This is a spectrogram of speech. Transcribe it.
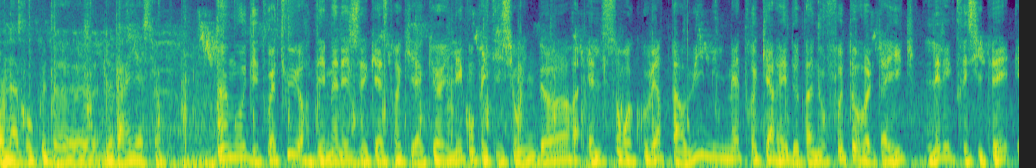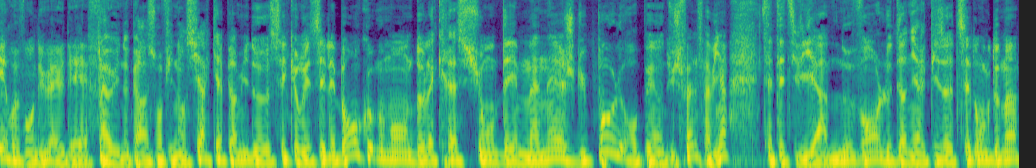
on a beaucoup de variations. Un mot des toitures des manèges équestres qui accueillent les compétitions indoor. Elles sont recouvertes par 8000 mètres carrés de panneaux photovoltaïques. L'électricité est revendue à EDF. Ah, une opération financière qui a permis de sécuriser les banques au moment de la création des manèges du pôle européen du cheval. Fabien, c'était il y a 9 ans. Le dernier épisode, c'est donc demain.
